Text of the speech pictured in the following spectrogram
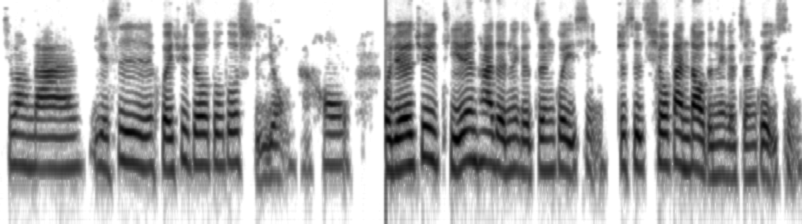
希望大家也是回去之后多多使用，然后我觉得去体验它的那个珍贵性，就是修办道的那个珍贵性，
